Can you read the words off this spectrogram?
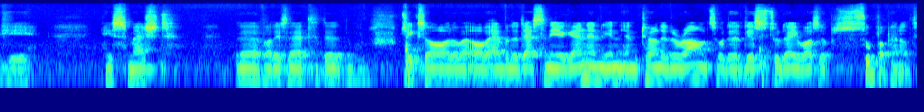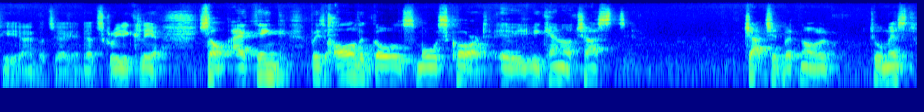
he he smashed. Uh, what is that? The jigsaw or, whatever, the destiny again, and, and, and turned it around. So the, this today was a super penalty, I would say. That's really clear. So I think with all the goals Mo scored, uh, we cannot just judge it, but no, two missed,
